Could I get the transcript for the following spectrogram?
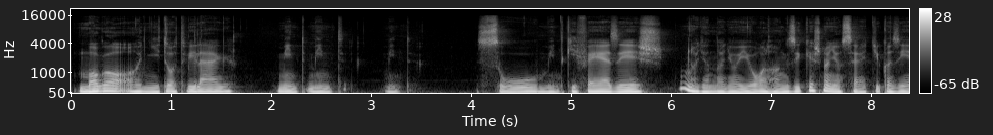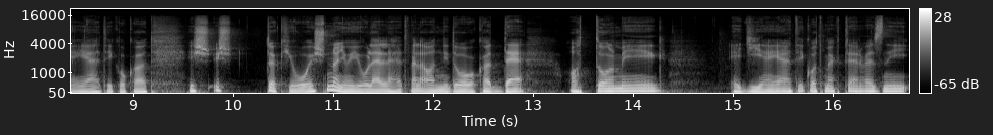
maga a nyitott világ, mint, mint, mint szó, mint kifejezés, nagyon-nagyon jól hangzik, és nagyon szeretjük az ilyen játékokat, és, és tök jó, és nagyon jól el lehet vele adni dolgokat, de attól még egy ilyen játékot megtervezni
